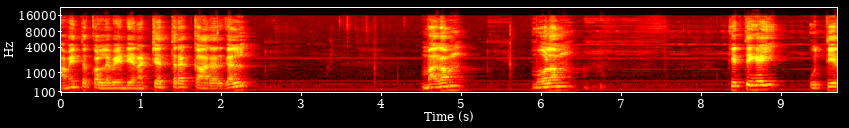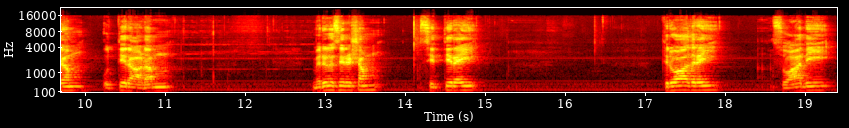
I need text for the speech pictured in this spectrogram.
அமைத்துக்கொள்ள வேண்டிய நட்சத்திரக்காரர்கள் மகம் மூலம் கிருத்திகை உத்திரம் உத்திராடம் மிருகசிரிஷம் சித்திரை திருவாதிரை சுவாதி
